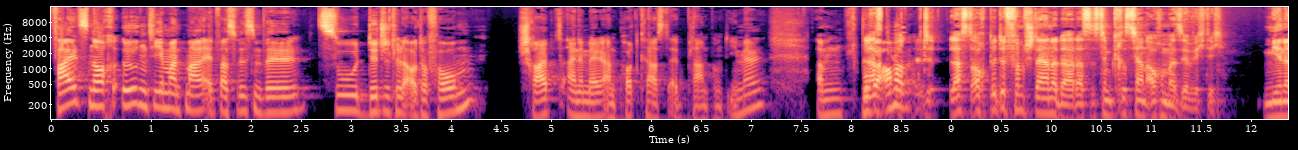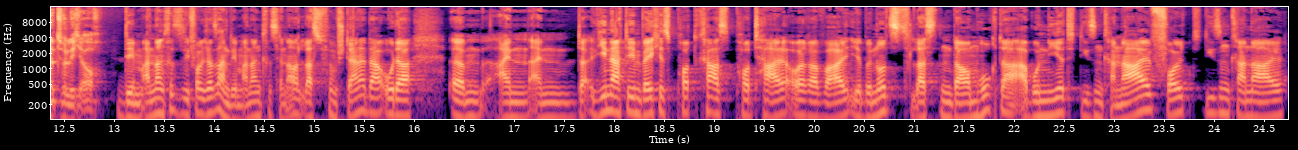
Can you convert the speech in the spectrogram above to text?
Falls noch irgendjemand mal etwas wissen will zu Digital Out of Home, schreibt eine Mail an podcast.plan.email. Ähm, Lasst auch auch, mal bitte, lasst auch bitte fünf Sterne da. Das ist dem Christian auch immer sehr wichtig. Mir natürlich auch. dem anderen Christian, ich wollte gerade sagen, dem anderen Christian auch, lasst fünf Sterne da oder ähm, ein, ein, je nachdem, welches Podcast-Portal eurer Wahl ihr benutzt, lasst einen Daumen hoch da, abonniert diesen Kanal, folgt diesem Kanal,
